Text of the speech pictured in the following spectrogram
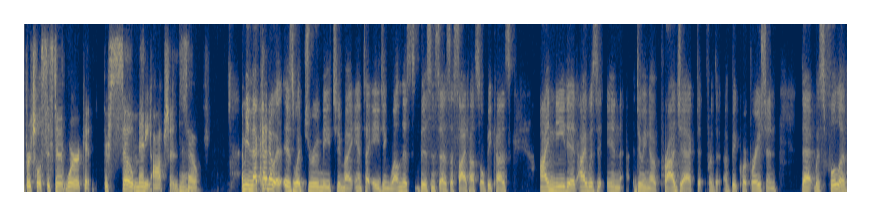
virtual assistant work and there's so many options yeah. so I mean, that kind of is what drew me to my anti aging wellness business as a side hustle because I needed, I was in doing a project for the, a big corporation that was full of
